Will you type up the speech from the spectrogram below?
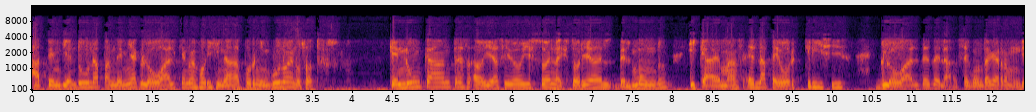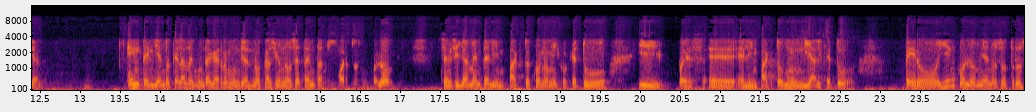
atendiendo una pandemia global que no es originada por ninguno de nosotros, que nunca antes había sido visto en la historia del, mundo y que además es la peor crisis global desde la Segunda Guerra Mundial entendiendo que la Segunda Guerra Mundial no ocasionó 70 mil muertos en Colombia. Sencillamente el impacto económico que tuvo y pues eh, el impacto mundial que tuvo. Pero hoy en Colombia nosotros,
